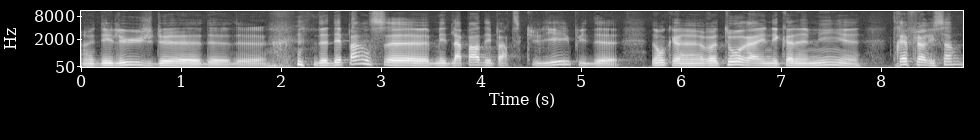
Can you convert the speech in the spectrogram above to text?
un déluge de, de, de- de dépenses, mais de la part des particuliers, puis de, donc un retour à une économie très florissante.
